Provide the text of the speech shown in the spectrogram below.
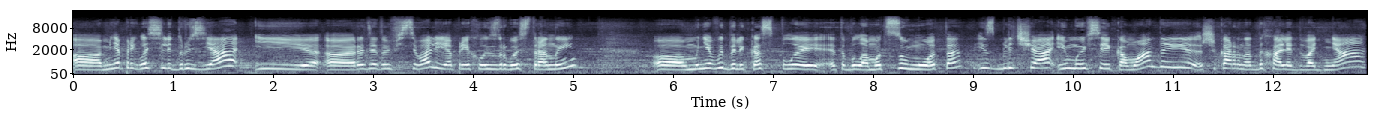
А, меня пригласили друзья, и а, ради этого фестиваля я приехала из другой страны. А, Мне выдали косплей, это была Мацумото из Блича, и мы всей командой шикарно отдыхали два дня.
